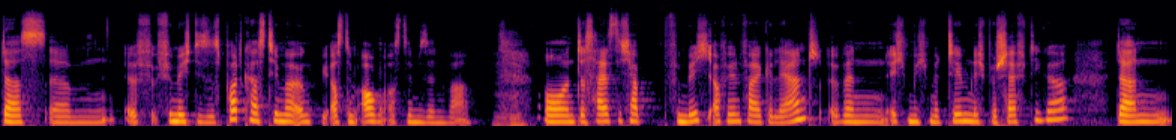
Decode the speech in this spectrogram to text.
dass ähm, für mich dieses Podcast-Thema irgendwie aus dem Augen, aus dem Sinn war. Und das heißt, ich habe für mich auf jeden Fall gelernt, wenn ich mich mit Themen nicht beschäftige, dann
